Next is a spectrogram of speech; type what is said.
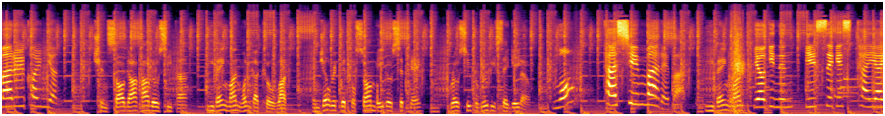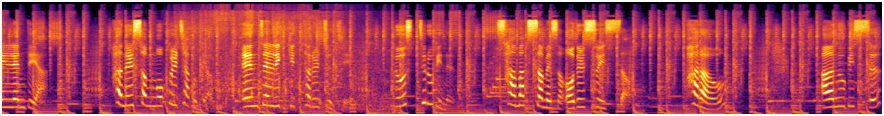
말을 걸면 Shinsagakago Sipa, Ibangman Wangako Wat, Angelic Bitful Sombedo Sipke, Rosuka Ruby Segato, 뭐? 다시 말해봐. Ibangman, 여기는 1세계 스카이 아일랜드야. 하늘 선목을 잡으면 엔젤릭 깃털을 주지. 로스트 루비는 사막섬에서 얻을 수 있어. 파라오, 아누비스,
